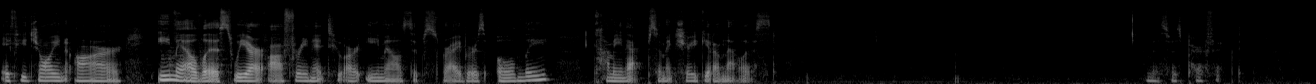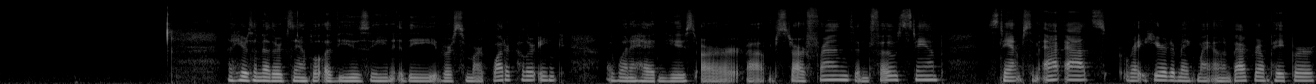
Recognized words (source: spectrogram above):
if you join our email list, we are offering it to our email subscribers only coming up. So make sure you get on that list. And this was perfect. Now here's another example of using the Versamark watercolor ink. I went ahead and used our um, Star Friends and Faux stamp, stamped some at-ats right here to make my own background paper.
